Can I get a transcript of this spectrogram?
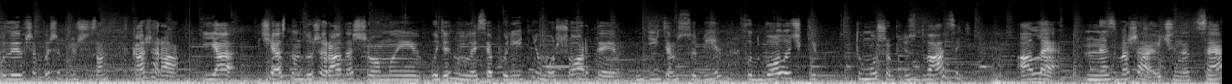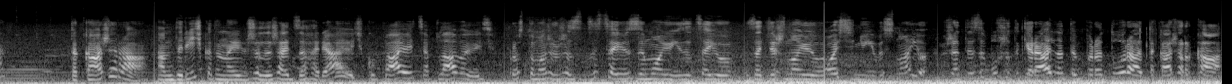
коли вже пише плюс 16, така жара. І я чесно дуже рада, що ми одягнулися по літньому, шорти дітям собі, футболочки, тому що плюс 20. Але незважаючи на це, така жара. Там де річка, то навіть вже лежать, загоряють, купаються, плавають. Просто може вже за цією зимою і за цією затяжною осінню і весною вже ти забув, що таке реальна температура, така жарка.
